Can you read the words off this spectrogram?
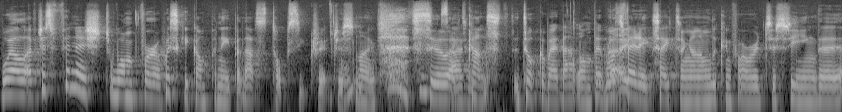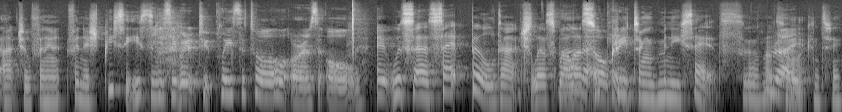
Well, I've just finished one for a whiskey company, but that's top secret just now. So I can't talk about that one. But it was very exciting, and I'm looking forward to seeing the actual fin- finished pieces. Can you see where it took place at all, or is it all? It was a set build actually, as well Ah, as right, sort okay. creating mini sets. So that's all I can say.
